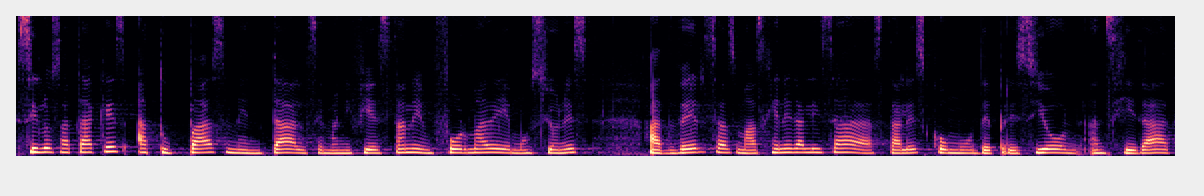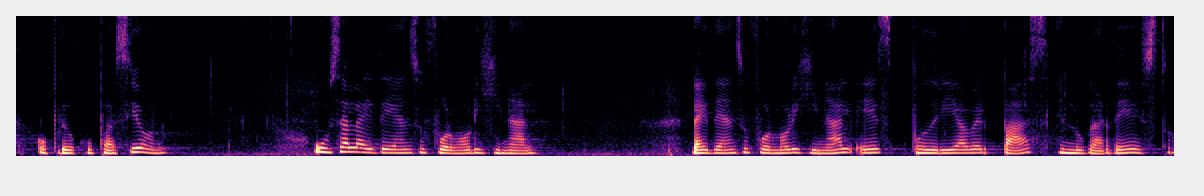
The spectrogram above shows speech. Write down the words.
Si los ataques a tu paz mental se manifiestan en forma de emociones adversas más generalizadas, tales como depresión, ansiedad o preocupación, usa la idea en su forma original. La idea en su forma original es podría haber paz en lugar de esto.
